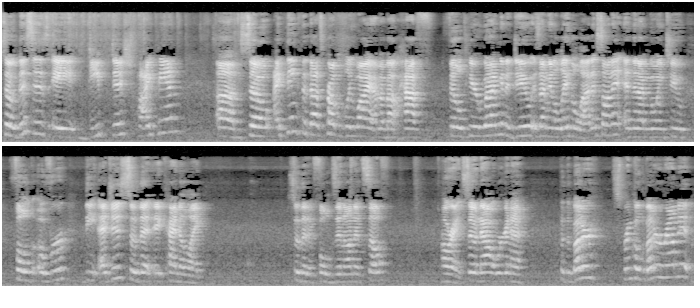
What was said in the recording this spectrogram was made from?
So this is a deep dish pie pan. Um, so I think that that's probably why I'm about half filled here. What I'm gonna do is I'm gonna lay the lattice on it and then I'm going to fold over the edges so that it kind of like, so that it folds in on itself. All right, so now we're gonna put the butter, sprinkle the butter around it.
